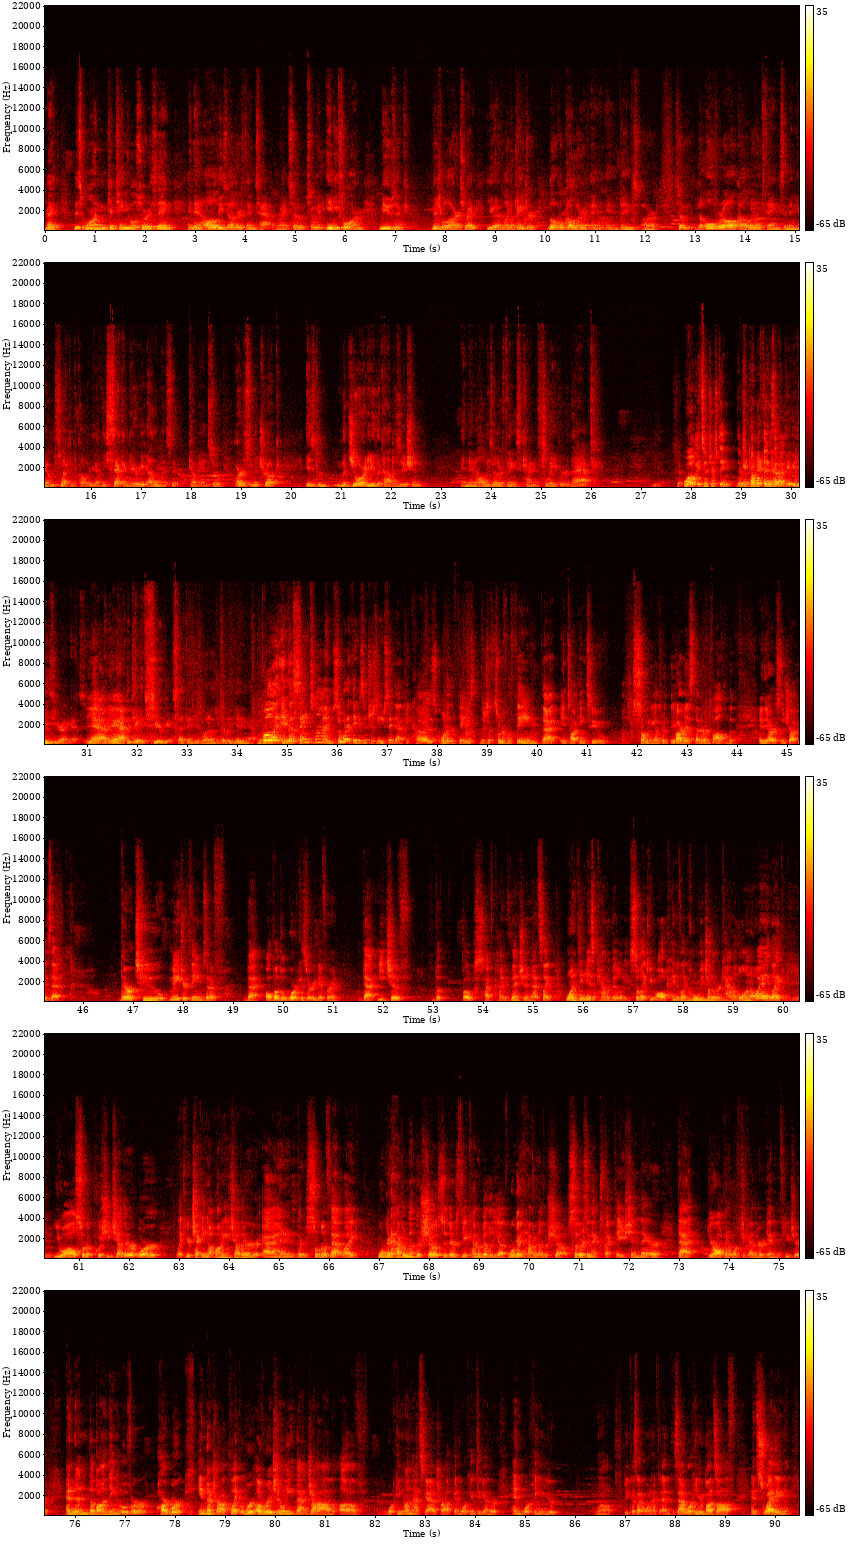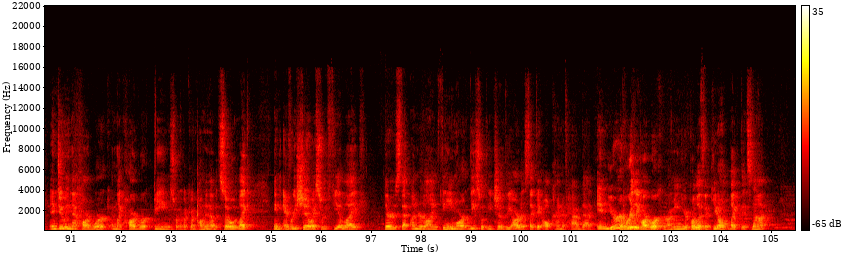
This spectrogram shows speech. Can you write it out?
right? This one continual sort of thing, and then all these other things happen, right? So, so in any form, music, visual arts, right? You have like a painter, local color and, and things are, so the overall color of things, and then you have reflective color. You have these secondary elements that come in. So, artist in the truck is the majority of the composition, and then all these other things kind of flavor that. Yeah. Well, it's interesting. There's a couple and things have that I. take it easier, I guess. Yeah, I don't yeah. have to take it serious. I think is what I was really getting at. But at the same something. time, so what I think is interesting you say that because one of the things there's a sort of a theme that in talking to so many other the artists that are involved in the in the artist in the truck is that there are two major themes that have that although the work is very different, that each of the folks have kind of mentioned and that's like one thing is accountability. So like you all kind of like hold each other accountable in a way like you all sort of push each other or like you're checking up on each other and there's sort of that like we're going to have another show so there's the accountability of we're going to have another show. So there's an expectation there that you're all going to work together again in the future. And then the bonding over hard work in the truck. Like we're originally that job of working on that scad truck and working together and working your well because i don't want to have to edit this out working your butts off and sweating and doing that hard work and like hard work being sort of a component of it. So like in every show i sort of feel like there's that underlying theme or at least with each of the artists like they all kind of have that. And you're a really hard worker. I mean you're prolific. You don't like it's not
